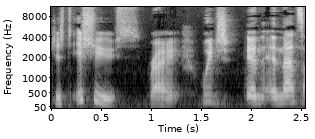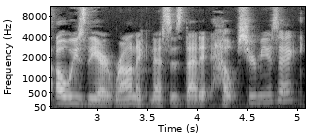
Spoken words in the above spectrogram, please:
just issues. Right. Which and and that's always the ironicness is that it helps your music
